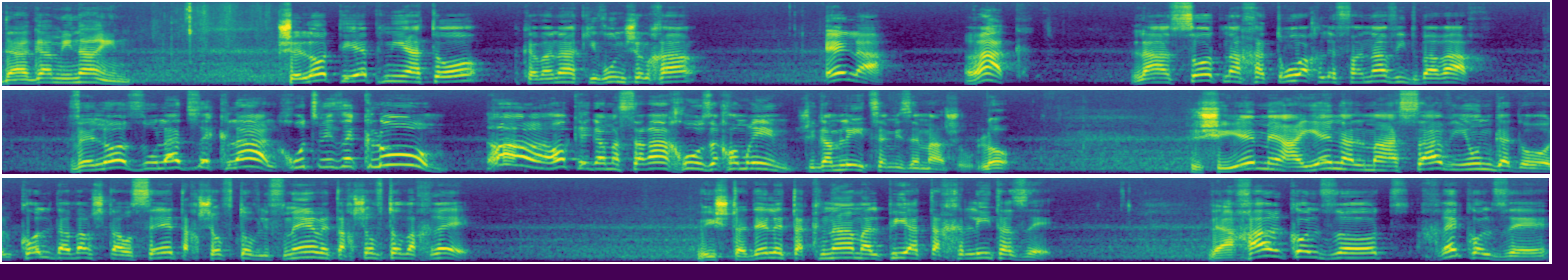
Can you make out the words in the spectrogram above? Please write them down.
דאגה מניין? שלא תהיה פנייתו, הכוונה הכיוון שלך, אלא רק לעשות נחת רוח לפניו יתברך, ולא זולת זה כלל, חוץ מזה כלום. לא, אוקיי, גם עשרה אחוז, איך אומרים? שגם לי יצא מזה משהו. לא. שיהיה מעיין על מעשיו עיון גדול. כל דבר שאתה עושה, תחשוב טוב לפני ותחשוב טוב אחרי. וישתדל לתקנם על פי התכלית הזה. ואחר כל זאת, אחרי כל זה,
